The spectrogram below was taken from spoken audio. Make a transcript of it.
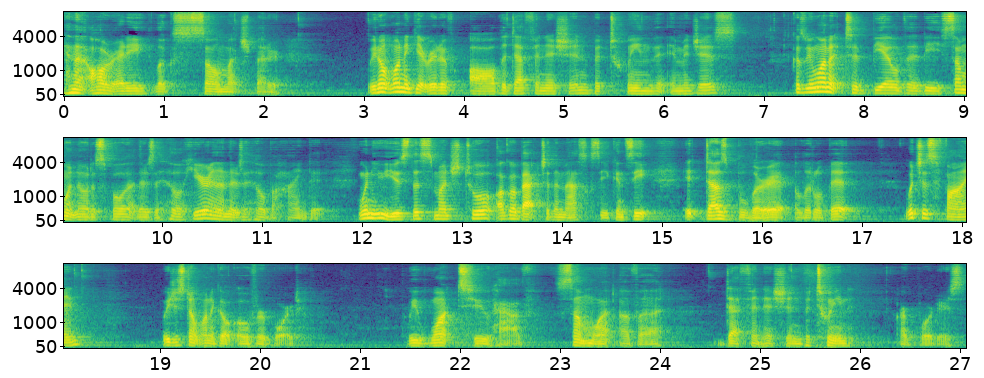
And that already looks so much better. We don't want to get rid of all the definition between the images because we want it to be able to be somewhat noticeable that there's a hill here and then there's a hill behind it. When you use the smudge tool, I'll go back to the mask so you can see it does blur it a little bit, which is fine. We just don't want to go overboard. We want to have somewhat of a definition between our borders.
